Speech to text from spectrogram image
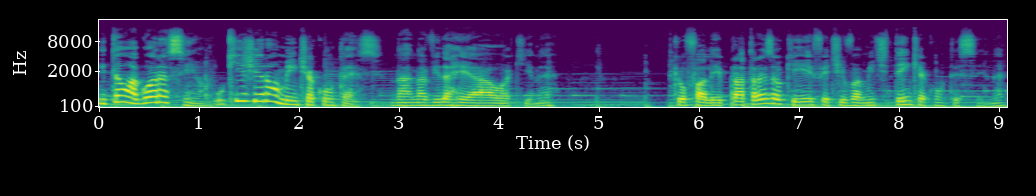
Então agora sim, ó, o que geralmente acontece na, na vida real aqui, né? Que eu falei para trás é o que efetivamente tem que acontecer, né?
